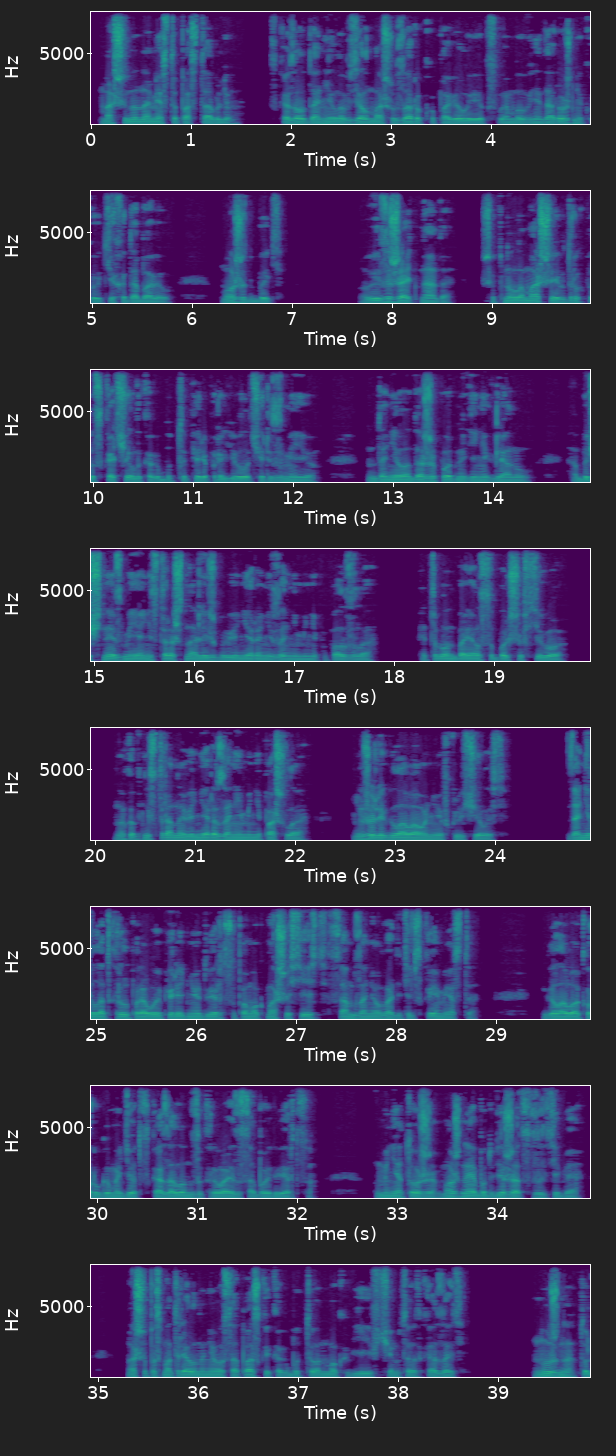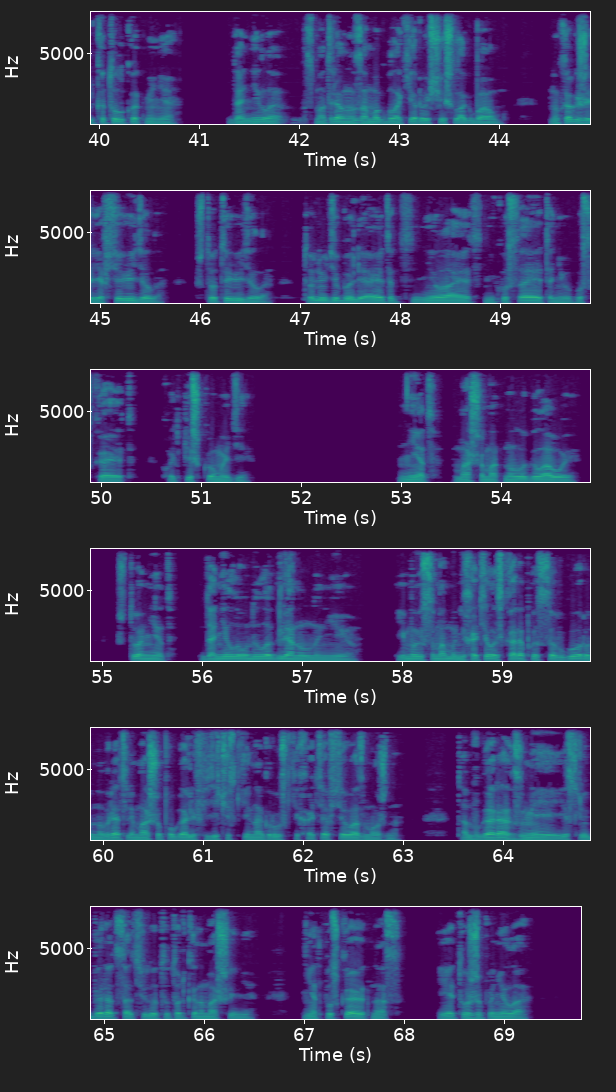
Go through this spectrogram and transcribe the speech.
Машину на место поставлю, сказал Данила, взял Машу за руку, повел ее к своему внедорожнику и тихо добавил: "Может быть, уезжать надо", шепнула Маша и вдруг подскочила, как будто перепрыгивала через змею. Но Данила даже под ноги не глянул. Обычная змея не страшна, лишь бы Венера не за ними не поползла. Этого он боялся больше всего. Но как ни странно, Венера за ними не пошла. Неужели голова у нее включилась? Данила открыл правую переднюю дверцу, помог Маше сесть, сам занял водительское место. Голова кругом идет», — сказал он, закрывая за собой дверцу. У меня тоже. Можно я буду держаться за тебя? Маша посмотрела на него с опаской, как будто он мог ей в чем то отказать. Нужно, только толку от меня. Данила смотрел на замок, блокирующий шлагбаум. Ну как же, я все видела. Что ты видела? То люди были, а этот не лает, не кусает, а не выпускает. Хоть пешком иди. Нет, Маша мотнула головой. Что нет? Данила уныло глянул на нее. Ему и самому не хотелось карабкаться в гору, но вряд ли Машу пугали физические нагрузки, хотя все возможно. Там в горах змеи, если убираться отсюда, то только на машине. Не отпускают нас. Я это уже поняла.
